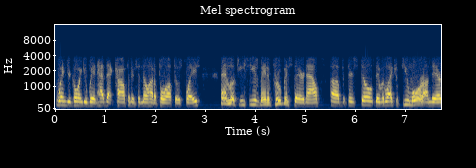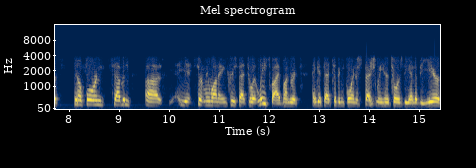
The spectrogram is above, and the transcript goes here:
when you're going to win, have that confidence, and know how to pull off those plays. And look, ECU's made improvements there now, uh, but there's still they would like a few more on there. You know, four and seven. Uh, you certainly want to increase that to at least 500. and get that tipping point, especially here towards the end of the year.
